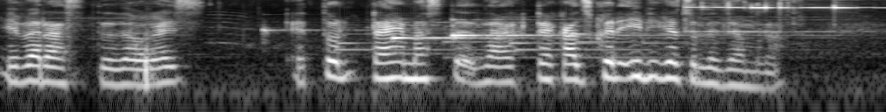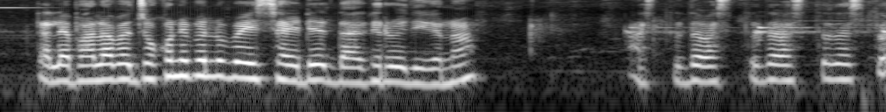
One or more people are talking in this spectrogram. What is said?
এবার আসতে দাও গাইস এত টাইম আসতে একটা কাজ করে এদিকে চলে যাই আমরা। তাহলে ভালোভাবে যখনই ফেলব এই সাইডে দাগের ওইদিকে না। আস্তে দাও আস্তে দাও আস্তে আস্তে।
